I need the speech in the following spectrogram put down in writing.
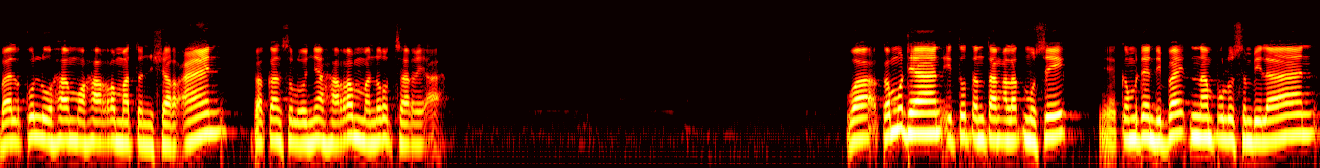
Bal kulluha muharramatun syar'an, bahkan seluruhnya haram menurut syariat. Wah, kemudian itu tentang alat musik. Ya, kemudian di bait 69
